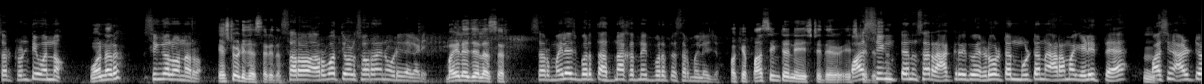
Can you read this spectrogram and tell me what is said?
Sir twenty one owner single owner ಎಷ್ಟು ಹೊಡಿದೆ ಸರ್ ಇದು? ಸರ್ ಅರವತ್ತೇಳು ಸಾವಿರ ನೋಡಿದೆ ಗಾಡಿ. ಮೈಲೇಜ್ ಎಲ್ಲ ಸರ್ ಸರ್ ಮೈಲೇಜ್ ಬರುತ್ತೆ ಹದಿನಾಲ್ಕು ಹದಿನೈದು ಬರುತ್ತೆ sir mileage okay passing ton ಎಷ್ಟಿದೆ ಪಾಸಿಂಗ್ ಟನ್ ಸರ್ ಆಕ್ರಿ ಇದು ಎರಡೂವರೆ ಟನ್ ಮೂರು ಟನ್ ಆರಾಮಾಗಿ ಇಳಿತೆ ಪಾಸಿಂಗ್ ಆರ್ ಟಿ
